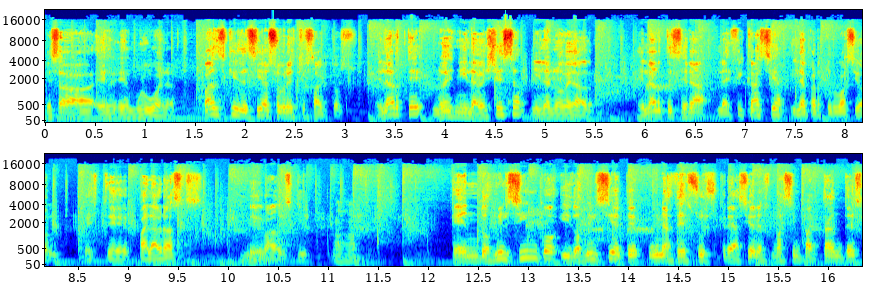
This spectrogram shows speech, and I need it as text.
Esa es, es muy buena. Bansky decía sobre estos actos, el arte no es ni la belleza ni la novedad. El arte será la eficacia y la perturbación. Este, palabras de Bansky. Ajá. En 2005 y 2007, unas de sus creaciones más impactantes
